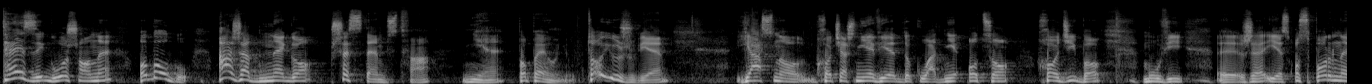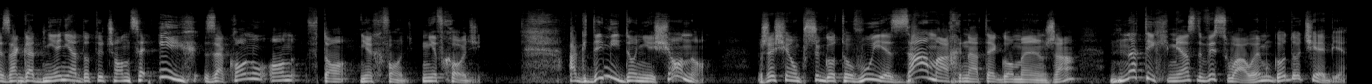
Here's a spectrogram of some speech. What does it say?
tezy głoszone o Bogu, a żadnego przestępstwa nie popełnił. To już wie jasno, chociaż nie wie dokładnie o co chodzi, bo mówi, y, że jest osporne zagadnienia dotyczące ich zakonu, on w to nie wchodzi. Nie wchodzi. A gdy mi doniesiono, że się przygotowuje zamach na tego męża, natychmiast wysłałem go do ciebie.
